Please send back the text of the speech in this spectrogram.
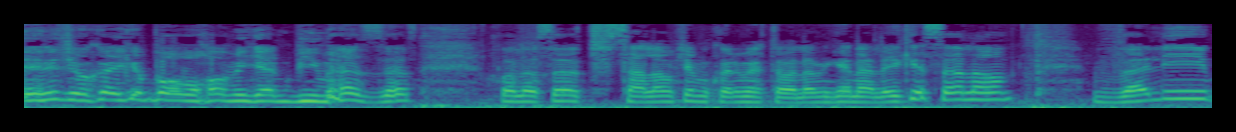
یعنی جوکایی که باباها میگن بیمزه است. خلاصه سلام که می‌کنیم احتمالا میگن علیک سلام. ولی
